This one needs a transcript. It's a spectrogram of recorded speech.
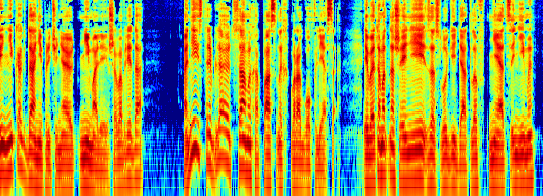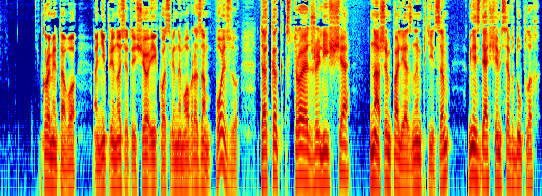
и никогда не причиняют ни малейшего вреда. Они истребляют самых опасных врагов леса и в этом отношении заслуги дятлов неоценимы. Кроме того, они приносят еще и косвенным образом пользу, так как строят жилища нашим полезным птицам, гнездящимся в дуплах.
